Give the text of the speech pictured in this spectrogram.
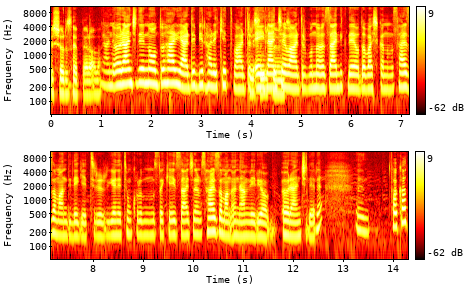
yaşarız hep beraber. Yani öğrencilerin olduğu her yerde bir hareket vardır, Kesinlikle, eğlence evet. vardır. Bunu özellikle oda başkanımız her zaman dile getirir. Yönetim kurulumuzdaki eczacılarımız her zaman önem veriyor öğrencilere. Fakat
